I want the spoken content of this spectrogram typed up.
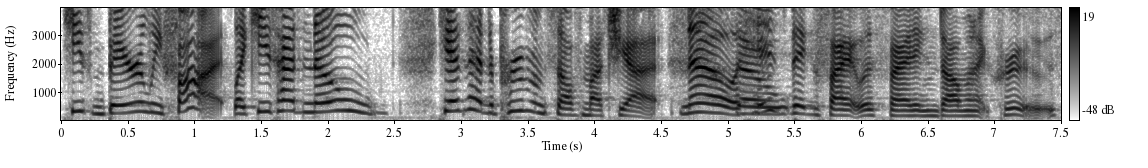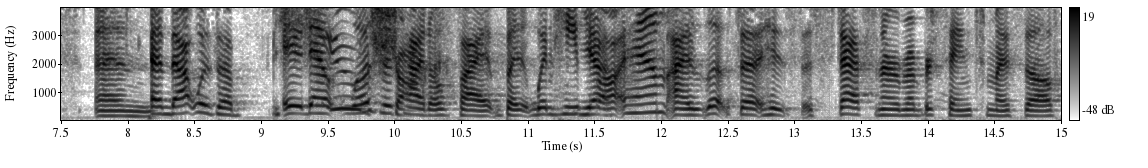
he's barely fought like he's had no he hasn't had to prove himself much yet no, So- his big fight was fighting Dominick Cruz, and and that was a it, was a title fight. But when he Yes. fought him, I looked at his stats and I remember saying to myself,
